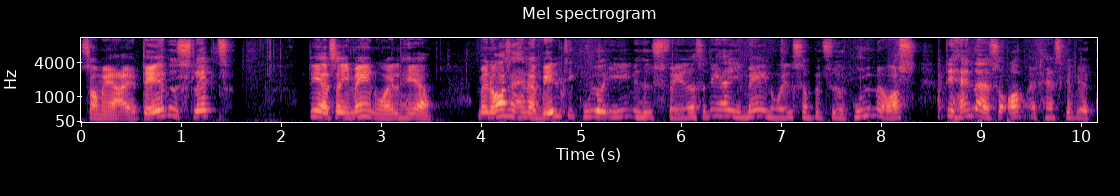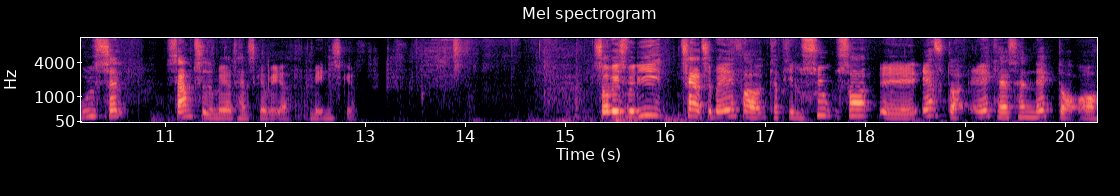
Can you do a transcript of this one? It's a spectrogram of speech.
som er af Davids slægt. Det er altså Immanuel her. Men også, at han er vældig Gud og evighedsfader. Så det her Immanuel, som betyder Gud med os, det handler altså om, at han skal være Gud selv, samtidig med, at han skal være menneske. Så hvis vi lige tager tilbage fra kapitel 7, så øh, efter Akas han nægter at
